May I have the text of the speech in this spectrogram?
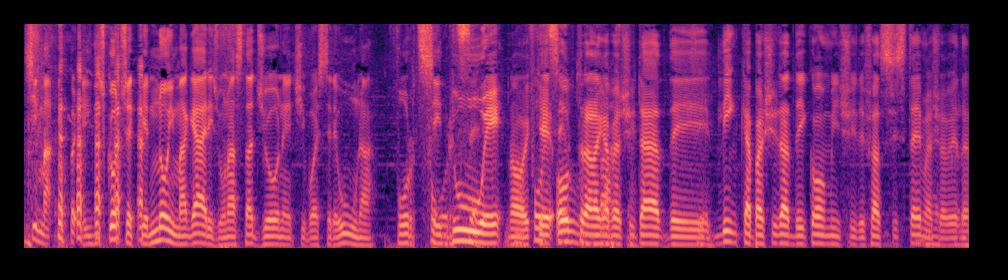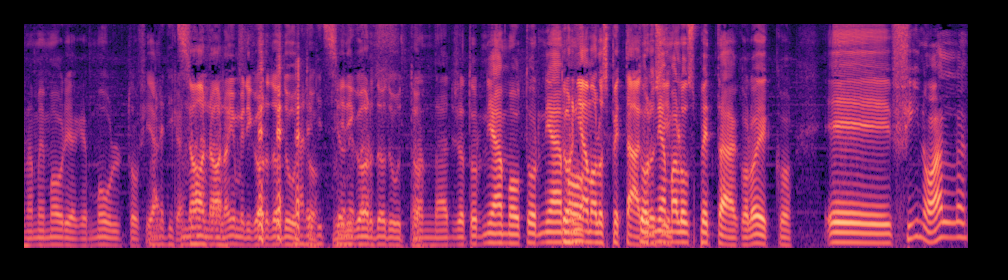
Sì, ma il discorso è che noi magari su una stagione ci può essere una, forse, Forse. due. No, è che oltre alla capacità dei, Sì. l'incapacità dei comici di far sistema, Eccolo. avete una memoria che è molto fiacca. No, no, no, io mi ricordo tutto. mi ricordo tutto. Mannaggia, torniamo, torniamo, Torniamo allo spettacolo. torniamo sì. allo spettacolo, ecco. E fino al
